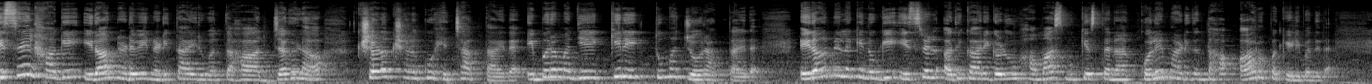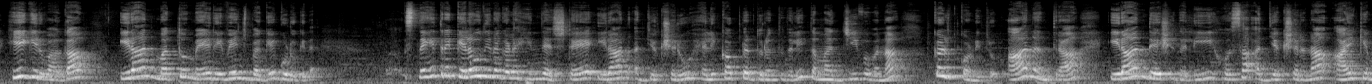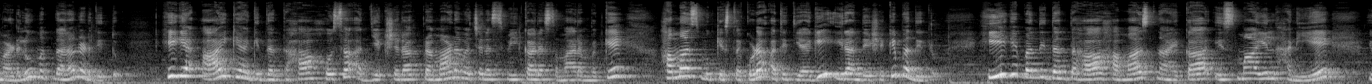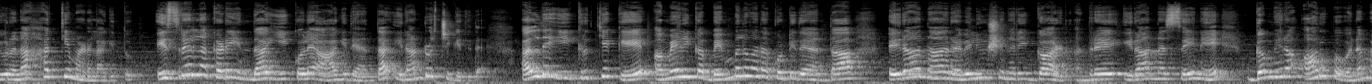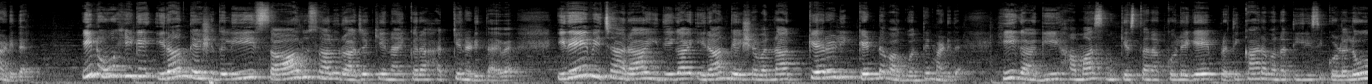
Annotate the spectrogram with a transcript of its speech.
Israel ಹಾಗೆ Iran ನಡುವೆ ನಡೀತಾ ಇರುವಂತಹ ಜಗಳ ಕ್ಷಣ ಕ್ಷಣಕ್ಕೂ ಹೆಚ್ಚಾಗ್ತಾ ಇದೆ. ಇಬ್ಬರ ಮಧ್ಯೆ ಕಿರಿಕ್ ತುಂಬಾ ಜೋರಾಗ್ತಾ ಇದೆ. ಇರಾನ್ ನೆಲಕ್ಕೆ ನುಗ್ಗಿ ಇಸ್ರೇಲ್ ಅಧಿಕಾರಿಗಳು ಹಮಾಸ್ ಮುಖ್ಯಸ್ಥನ ಕೊಲೆ ಮಾಡಿದಂತಹ ಆರೋಪ ಕೇಳಿಬಂದಿದೆ. ಹೀಗಿರುವಾಗ ಇರಾನ್ ಮತ್ತೊಮ್ಮೆ ರಿವೆಂಜ್ ಬಗ್ಗೆ ಗುಡುಗಿದೆ. ಸ್ನೇಹಿತರೆ, ಕೆಲವು ದಿನಗಳ ಹಿಂದೆಷ್ಟೇ ಇರಾನ್ ಅಧ್ಯಕ್ಷರು ಹೆಲಿಕಾಪ್ಟರ್ ದುರಂತದಲ್ಲಿ ತಮ್ಮ ಜೀವವನ್ನ ಕಳೆದುಕೊಂಡಿದ್ರು. ಆ ನಂತರ ಇರಾನ್ ದೇಶದಲ್ಲಿ ಹೊಸ ಅಧ್ಯಕ್ಷರನ್ನ ಆಯ್ಕೆ ಮಾಡಲು ಮತದಾನ ನಡೆದಿತ್ತು. ಹೀಗೆ ಆಯ್ಕೆಯಾಗಿದ್ದಂತಹ ಹೊಸ ಅಧ್ಯಕ್ಷರ ಪ್ರಮಾಣ ವಚನ ಸ್ವೀಕಾರ ಸಮಾರಂಭಕ್ಕೆ ಹಮಾಸ್ ಮುಖ್ಯಸ್ಥ ಕೂಡ ಅತಿಥಿಯಾಗಿ ಇರಾನ್ ದೇಶಕ್ಕೆ ಬಂದಿದ್ದರು ಹೀಗೆ ಬಂದಿದ್ದಂತಹ ಹಮಾಸ್ ನಾಯಕ ಇಸ್ಮಾಯಿಲ್ ಹನಿಯೇ ಇವರನ್ನ ಹತ್ಯೆ ಮಾಡಲಾಗಿತ್ತು. ಇಸ್ರೇಲ್ನ ಕಡೆಯಿಂದ ಈ ಕೊಲೆ ಆಗಿದೆ ಅಂತ ಇರಾನ್ ರೊಚ್ಚಿಗೆದ್ದಿದೆ ಅಲ್ಲದೆ ಈ ಕೃತ್ಯಕ್ಕೆ ಅಮೆರಿಕ ಬೆಂಬಲವನ್ನು ಕೊಟ್ಟಿದೆ ಅಂತ ಇರಾನ್ನ ರೆವಲ್ಯೂಷನರಿ ಗಾರ್ಡ್ ಅಂದರೆ ಇರಾನ್ನ ಸೇನೆ ಗಂಭೀರ ಆರೋಪವನ್ನು ಮಾಡಿದೆ. ಇನ್ನು ಹೀಗೆ ಇರಾನ್ ದೇಶದಲ್ಲಿ ಸಾಲು ಸಾಲು ರಾಜಕೀಯ ನಾಯಕರ ಹತ್ಯೆ ನಡೀತಾ ಇವೆ. ಇದೇ ವಿಚಾರ ಇದೀಗ ಇರಾನ್ ದೇಶವನ್ನ ಕೆರಳಿ ಕೆಂಡವಾಗುವಂತೆ ಮಾಡಿದೆ. ಹೀಗಾಗಿ ಹಮಾಸ್ ಮುಖ್ಯಸ್ಥನ ಕೊಲೆಗೆ ಪ್ರತಿಕಾರವನ್ನು ತೀರಿಸಿಕೊಳ್ಳಲು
